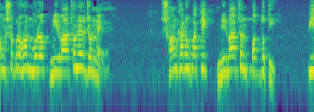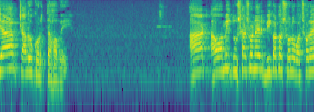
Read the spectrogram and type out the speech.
অংশগ্রহণমূলক নির্বাচনের জন্য সংখ্যানুপাতিক নির্বাচন পদ্ধতি পিআর চালু করতে হবে। আট, আওয়ামী দুঃশাসনের বিগত ষোলো বছরে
